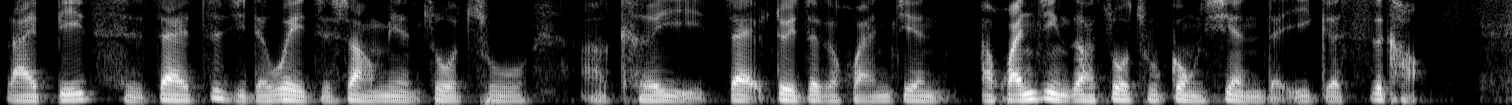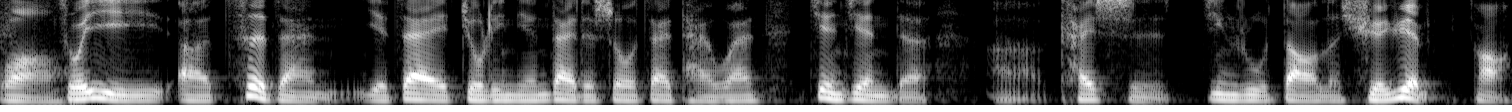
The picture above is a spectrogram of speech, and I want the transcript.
来彼此在自己的位置上面做出啊，可以在对这个环境啊环境啊做出贡献的一个思考。哇！所以呃，策展也在九零年代的时候在台湾渐渐的。啊，开始进入到了学院啊，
